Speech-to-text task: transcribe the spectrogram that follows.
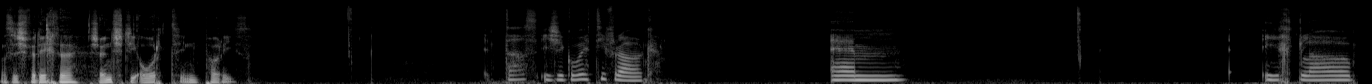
Was ist für dich der schönste Ort in Paris? Das ist eine gute Frage. Ähm, Ich glaube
